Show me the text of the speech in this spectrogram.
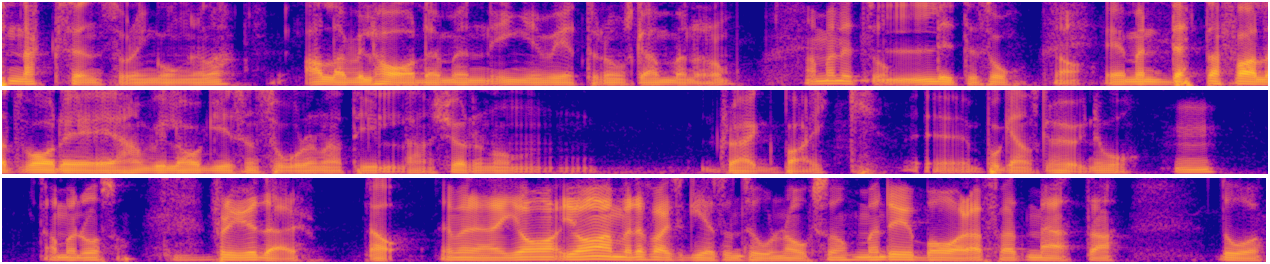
knacksensoringångarna. Alla vill ha det, men ingen vet hur de ska använda dem. Ja, men lite så. Lite så. Ja. Eh, Men detta fallet var det, han ville ha G-sensorerna till, han körde någon dragbike eh, på ganska hög nivå. Mm. Ja, men då så. För det är ju där. Ja. Jag, menar, jag, jag använder faktiskt G-sensorerna också, men det är ju bara för att mäta då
